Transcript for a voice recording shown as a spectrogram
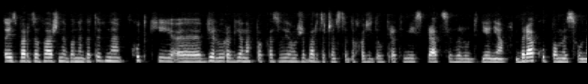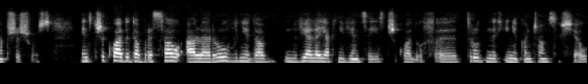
To jest bardzo ważne, bo negatywne skutki e, w wielu regionach pokazują, że bardzo często dochodzi do utraty miejsc pracy, wyludnienia, braku pomysłu na przyszłość. Więc przykłady dobre są, ale równie do, wiele, jak nie więcej jest przykładów y, trudnych i niekończących się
